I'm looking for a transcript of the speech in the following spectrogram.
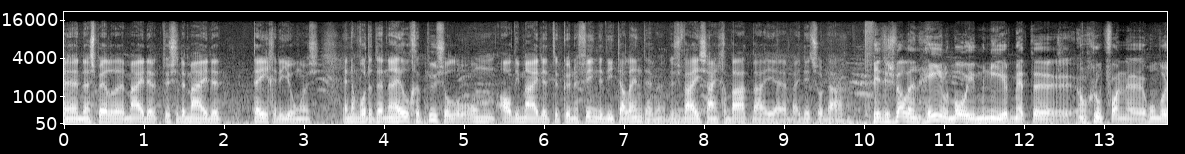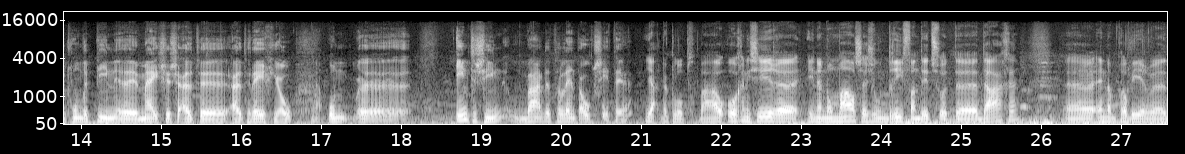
Uh, dan spelen de meiden tussen de meiden tegen de jongens. En dan wordt het een heel gepuzzel om al die meiden te kunnen vinden die talent hebben. Dus wij zijn gebaat bij, uh, bij dit soort dagen. Dit is wel een hele mooie manier met een groep van 100, 110 meisjes uit, uit de regio. Ja. Om in te zien waar de talenten ook zitten. Hè? Ja, dat klopt. We organiseren in een normaal seizoen drie van dit soort uh, dagen. Uh, en dan proberen we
